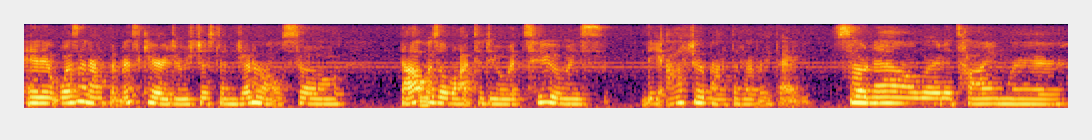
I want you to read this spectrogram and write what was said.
And it wasn't at the miscarriage, it was just in general. So that was a lot to deal with too, is the aftermath of everything. So now we're at a time where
